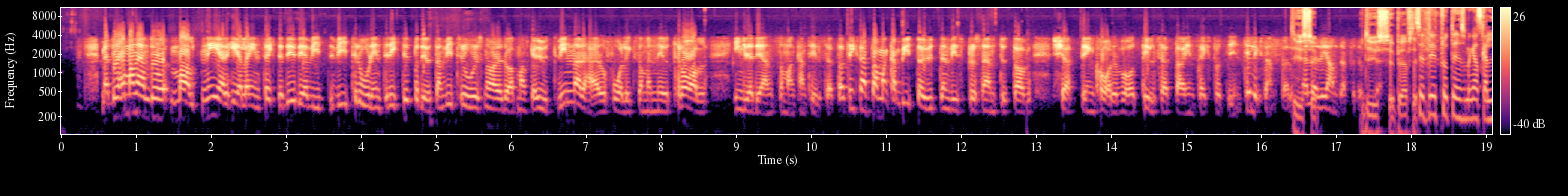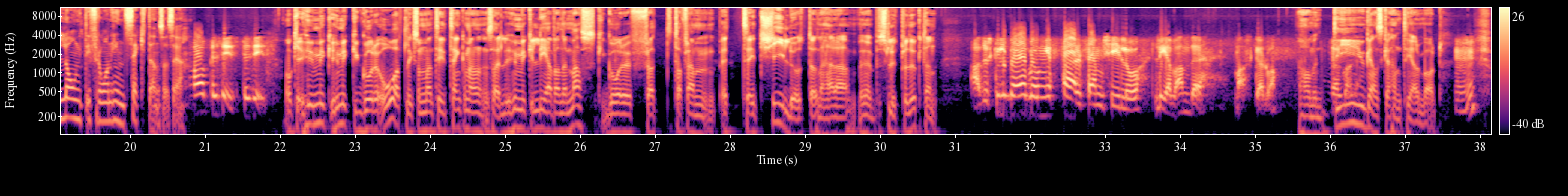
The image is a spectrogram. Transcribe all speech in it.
Men då har man ändå malt ner hela insekter. Det är det vi, vi tror inte riktigt på det, utan vi tror snarare då att man ska utvinna det här och få liksom en neutral ingrediens som man kan tillsätta. Till exempel att man kan byta ut en viss procent utav kött i en korv och tillsätta insektsprotein till exempel. Det är ju Eller i andra produkter. Det är ju superhäftigt. Så det är ett protein som är ganska långt ifrån insekten så att säga. Ja, precis, precis. Okej, hur, mycket, hur mycket går det åt? Liksom? Man tänker man så här, hur mycket levande mask går det för att ta fram ett, ett kilo av den här eh, slutprodukten? Ja, du skulle behöva ungefär fem kilo levande maskar då. Ja, men det är ju ganska hanterbart.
